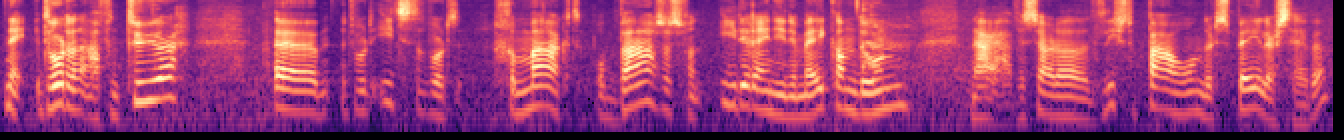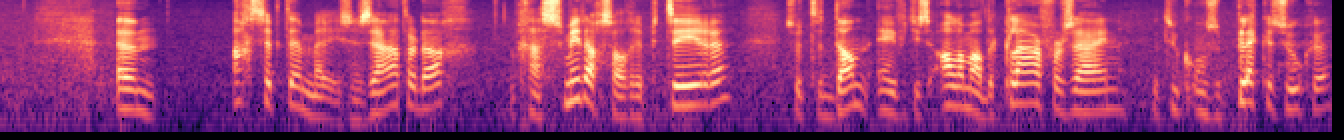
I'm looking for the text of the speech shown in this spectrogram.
Nee, het wordt een avontuur. Uh, het wordt iets dat wordt gemaakt op basis van iedereen die er mee kan doen. Nou ja, we zouden het liefst een paar honderd spelers hebben. Um, ehm, 8 september is een zaterdag. We gaan smiddags al repeteren, zodat we dan eventjes allemaal er klaar voor zijn. Natuurlijk onze plekken zoeken,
